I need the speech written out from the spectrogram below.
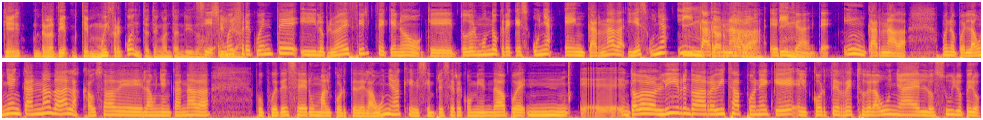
que es, que es muy frecuente, tengo entendido. Sí, es muy frecuente y lo primero es decirte que no, que todo el mundo cree que es uña encarnada y es uña encarnada, efectivamente, encarnada. Bueno, pues la uña encarnada, las causas de la uña encarnada, pues puede ser un mal corte de la uña, que siempre se recomienda, pues mm, eh, en todos los libros, en todas las revistas pone que el corte recto de la uña es lo suyo, pero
